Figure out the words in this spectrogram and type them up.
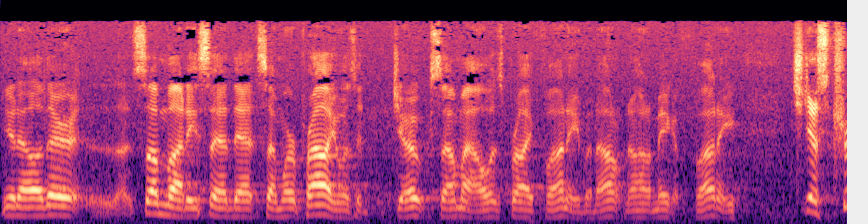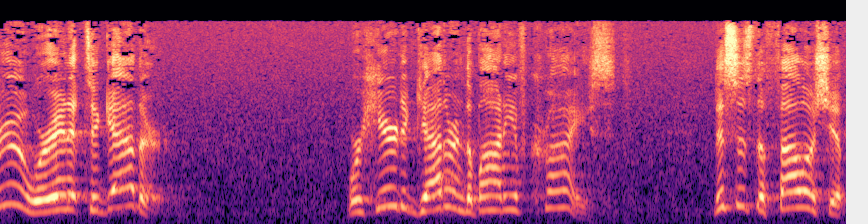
You know, there somebody said that somewhere. Probably was a joke somehow. It was probably funny, but I don't know how to make it funny. It's just true. We're in it together. We're here together in the body of Christ. This is the fellowship.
